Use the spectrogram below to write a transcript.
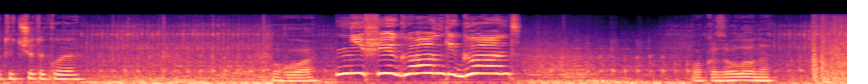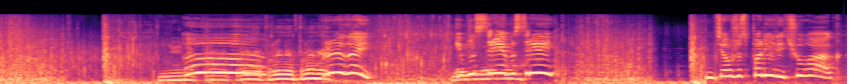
Это что такое? Ого. Нифига, он гигант! Око Заулона. Не-не-не, прыгай, прыгай, прыгай, прыгай. Прыгай! И быстрее, быстрее! Тебя уже спалили, чувак.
